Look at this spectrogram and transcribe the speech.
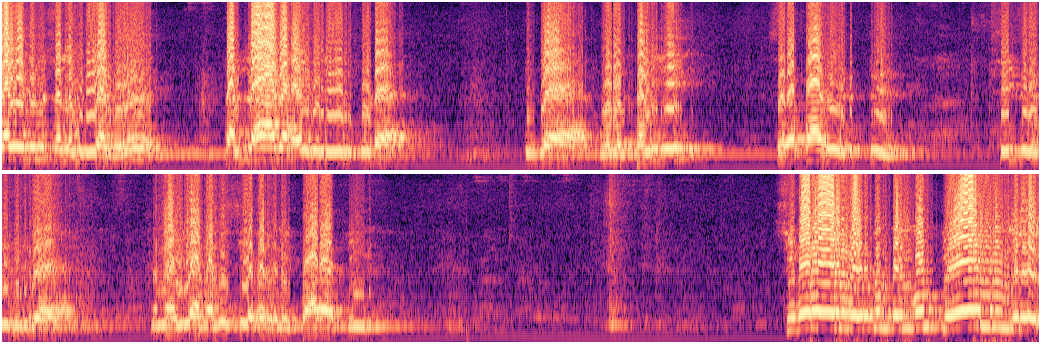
வயதுன்னு சொல்ல முடியாது. தள்ளாத வயதிலேயும் கூட இந்த ஒரு பணியை சிறப்பாக எடுத்து செய்து வருகின்ற நம்ம ஐயா மகிழ்ச்சி அவர்களை பாராட்டி சிவரோடு வைக்கும் தெய்வம் பேரிலும் இல்லை.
